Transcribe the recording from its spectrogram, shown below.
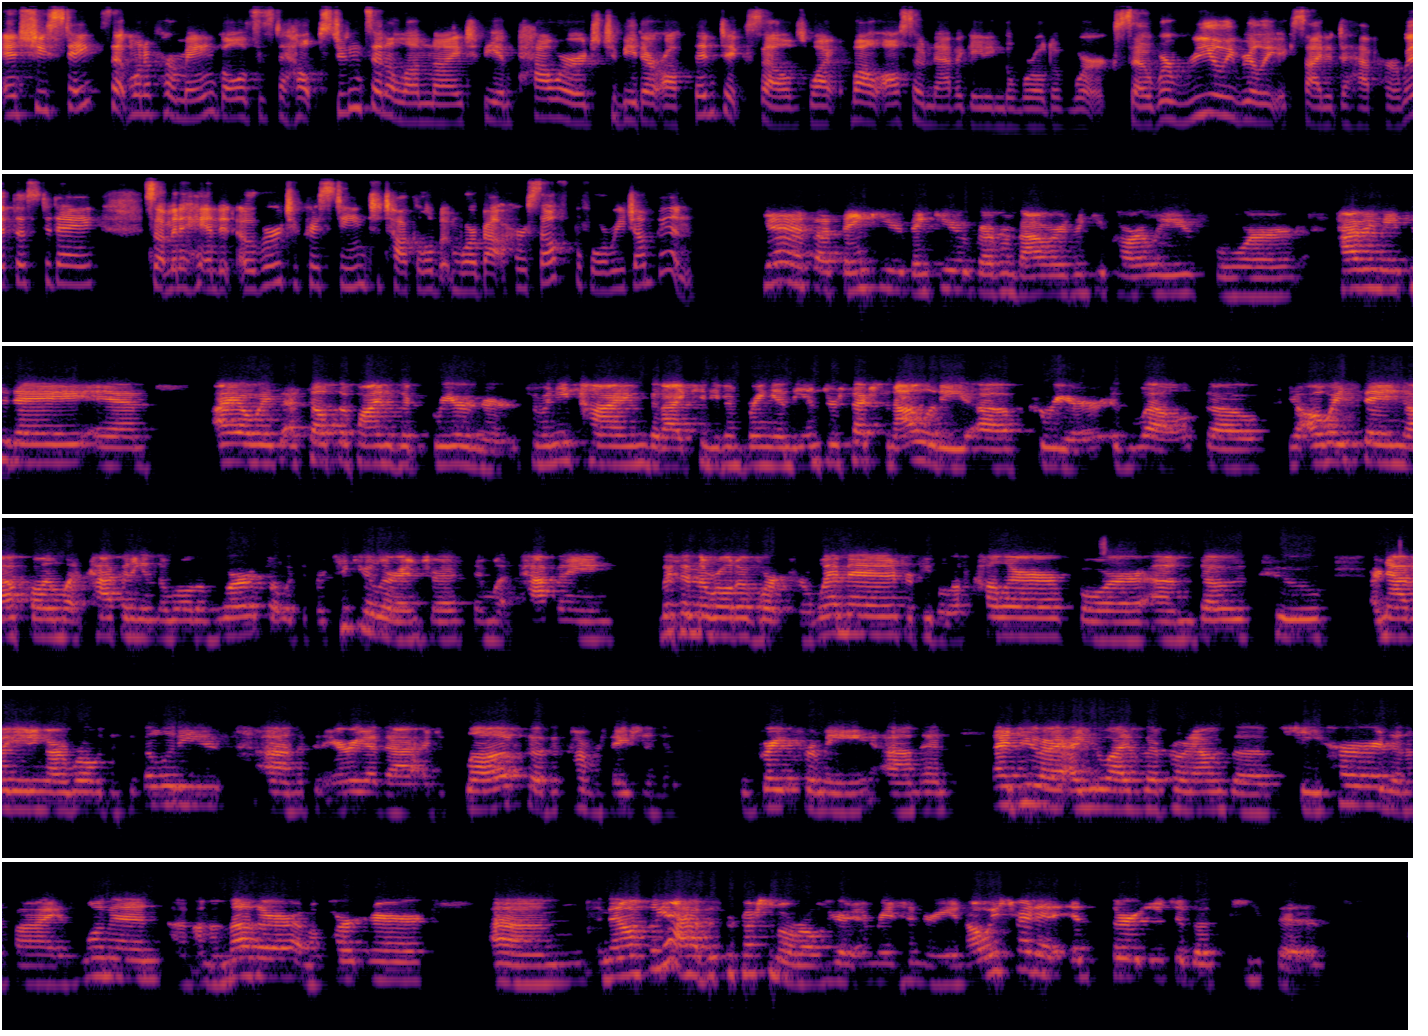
And she states that one of her main goals is to help students and alumni to be empowered to be their authentic selves while, while also navigating the world of work. So we're really, really excited to have her with us today. So I'm going to hand it over to Christine to talk a little bit more about herself before we jump in. Yes, uh, thank you. Thank you, Reverend Bowers. Thank you, Carleigh, for having me today. And I always self-define as a career nerd. So anytime that I can even bring in the intersectionality of career as well. So, you know, always staying up on what's happening in the world of work, but with a particular interest in what's happening within the world of work for women, for people of color, for um, those who are navigating our world with disabilities. Um, it's an area that I just love. So this conversation is, is great for me. Um, and I do, I, I, utilize the pronouns of she, her, identify as woman. Um, I'm a mother, I'm a partner, um, and then also, yeah, I have this professional role here at Emory and Henry and always try to insert each of those pieces.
